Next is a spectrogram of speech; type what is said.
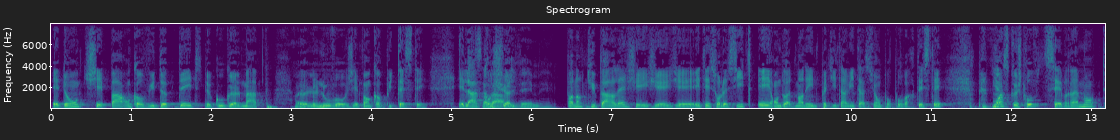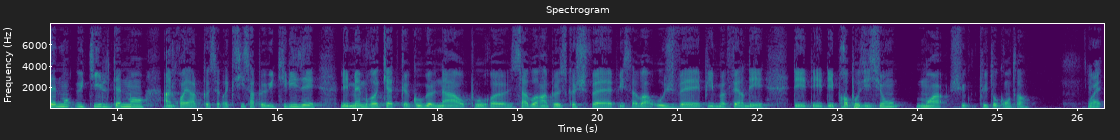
Et donc, j'ai pas encore vu d'update de Google Maps, euh, le nouveau. J'ai pas encore pu tester. Et là, quand je suis arriver, mais... pendant que tu parlais, j'ai été sur le site et on doit demander une petite invitation pour pouvoir tester. Moi, ce que je trouve, c'est vraiment tellement utile, tellement incroyable que c'est vrai que si ça peut utiliser les mêmes requêtes que Google Now pour euh, savoir un peu ce que je fais, puis savoir où je vais, et puis me faire des, des, des, des propositions, moi, je suis plutôt content. Ouais.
